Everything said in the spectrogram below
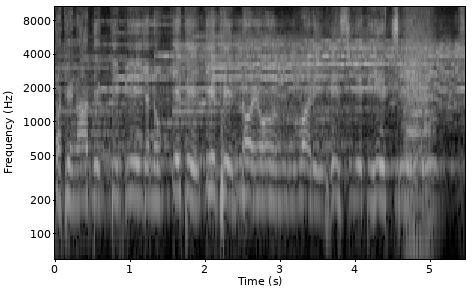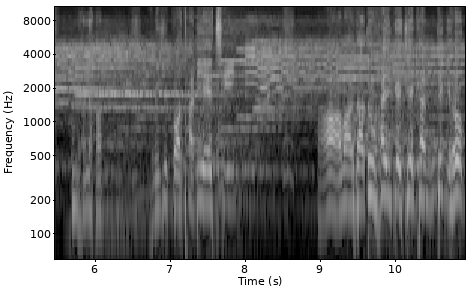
তাকে না দেখতে পেয়ে যেন কেঁদে কেঁদে নয়ন বাড়ি ভেসিয়ে দিয়েছে। না আমি যে কথা দিয়েছি আমার দাদু ভাইকে যেখান থেকে হোক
